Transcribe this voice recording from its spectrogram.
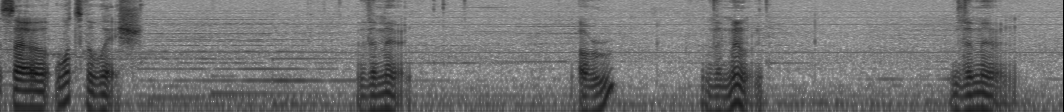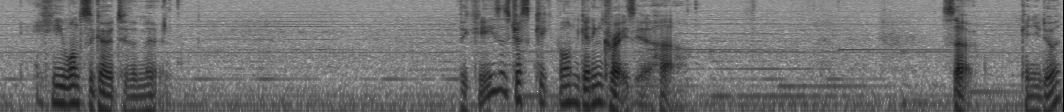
So what's the wish? The moon. Oh? The moon? The moon. He wants to go to the moon. The keys just keep on getting crazier, huh? So, can you do it?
